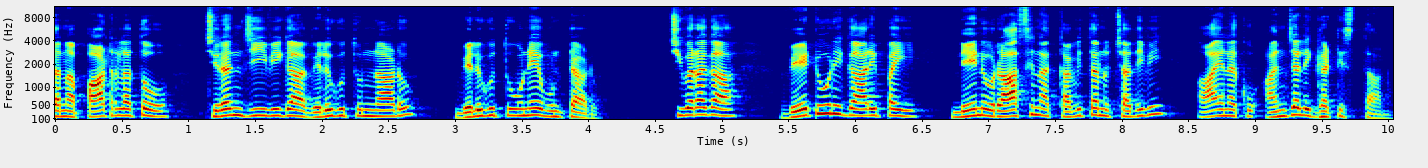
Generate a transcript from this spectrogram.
తన పాటలతో చిరంజీవిగా వెలుగుతున్నాడు వెలుగుతూనే ఉంటాడు. చివరగా వేటూరి గారిపై నేను రాసిన కవితను చదివి ఆయనకు అంజలి ఘటిస్తాను.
